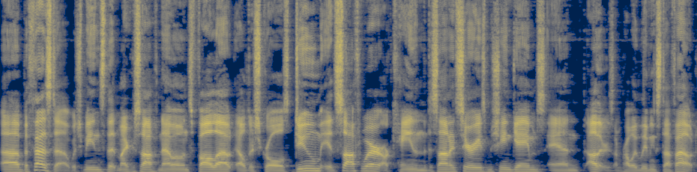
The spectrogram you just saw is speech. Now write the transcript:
uh, Bethesda, which means that Microsoft now owns Fallout, Elder Scrolls, Doom, id Software, Arcane, and the Dishonored series, Machine Games, and others. I'm probably leaving stuff out.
